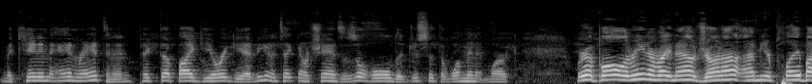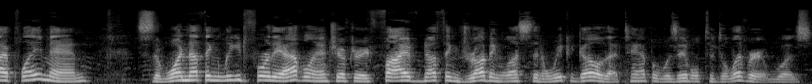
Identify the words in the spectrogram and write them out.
MacKinnon and Rantanen, picked up by Georgiev. He's going to take no chances. He'll hold it just at the one minute mark. We're at Ball Arena right now. John, I'm your play by play man. It's the 1 0 lead for the Avalanche after a 5 0 drubbing less than a week ago that Tampa was able to deliver. It was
